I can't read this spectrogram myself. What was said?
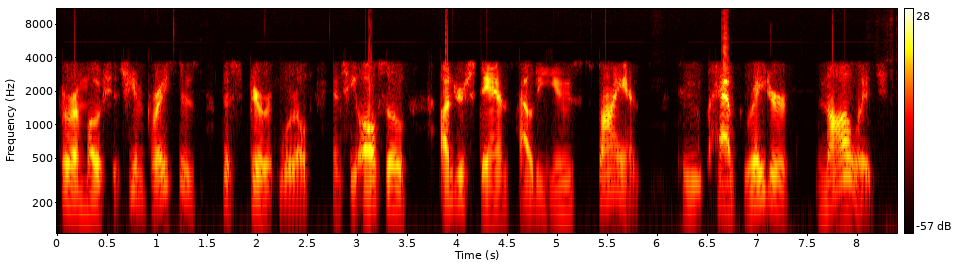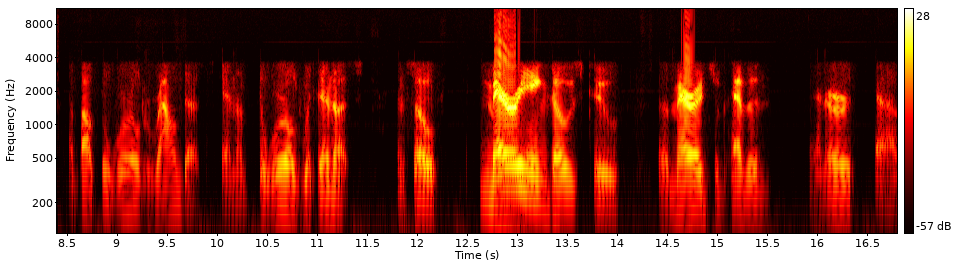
her emotions. She embraces the spirit world, and she also understands how to use science to have greater knowledge about the world around us and the world within us. And so, marrying those two, the marriage of heaven and earth, uh,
